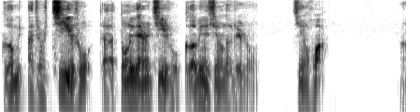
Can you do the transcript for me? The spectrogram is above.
革命啊，就是技术的动力电池技术革命性的这种进化啊。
